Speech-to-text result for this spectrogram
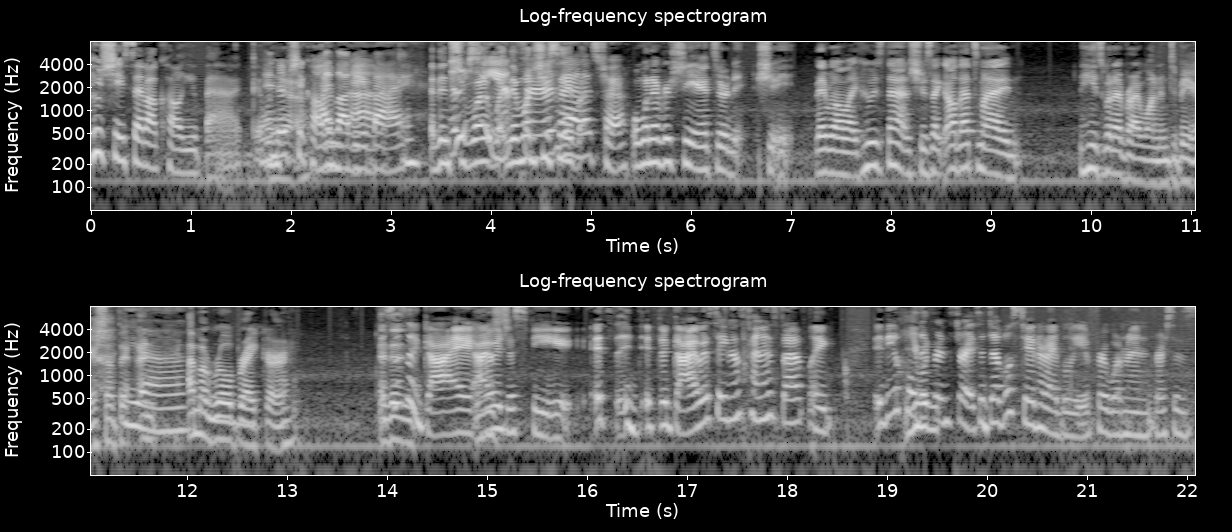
Who she said, I'll call you back. I wonder if she called back I him love back. you, bye. And then At she, least what, she then what did she answered. say? Yeah, about- that's true. Well, whenever she answered, she they were all like, "Who's that?" And she was like, "Oh, that's my. He's whatever I want him to be, or something. Yeah. And I'm a rule breaker." And This is a guy. I would just be. It's if the guy was saying this kind of stuff, like it'd be a whole You wouldn't- different story. It's a double standard, I believe, for women versus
